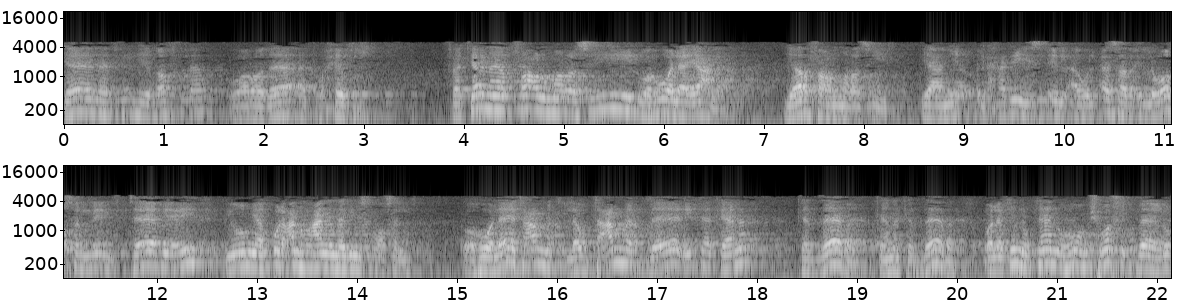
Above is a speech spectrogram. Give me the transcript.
كان فيه غفلة ورداءة حفظ فكان يرفع المراسيل وهو لا يعلم يرفع المراسيل. يعني الحديث أو الأثر اللي وصل للتابعي يوم يقول عنه عن النبي صلى الله عليه وسلم وهو لا يتعمد لو تعمد ذلك كان كذابا كان كذابا. ولكنه كان وهو مش واخد باله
